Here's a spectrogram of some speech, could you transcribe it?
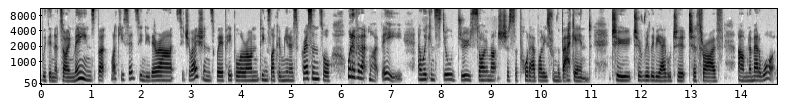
within its own means. But like you said, Cyndi, there are situations where people are on things like immunosuppressants or whatever that might be, and we can still do so much to support our bodies from the back end to to really be able to to thrive um, no matter what.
